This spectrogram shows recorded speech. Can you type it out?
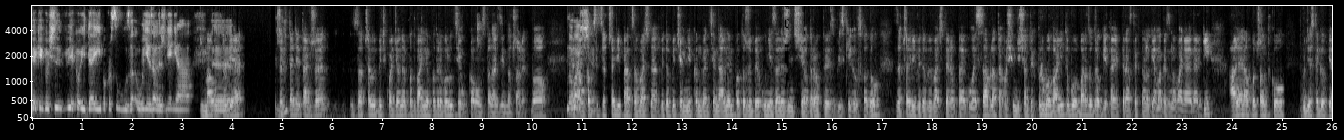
jakiegoś, jako idei po prostu uniezależnienia. I mało kto wie, że mhm. wtedy także zaczęły być kładzione podwaliny pod rewolucję łupkową w Stanach Zjednoczonych, bo no naukowcy zaczęli pracować nad wydobyciem niekonwencjonalnym po to, żeby uniezależnić się od ropy z Bliskiego Wschodu. Zaczęli wydobywać tę ropę w USA w latach 80. Próbowali, to było bardzo drogie, tak jak teraz technologia magazynowania energii, ale na początku XXI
